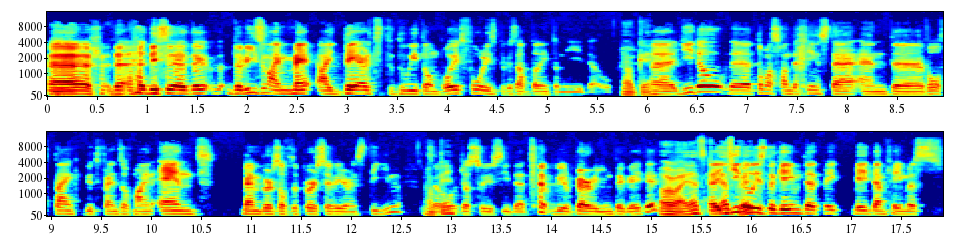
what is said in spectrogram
Uh, the, this uh, the the reason I met, I dared to do it on Voidfall is because I've done it on Yedo. Okay. Uh, Yedo, uh, Thomas Vande Ginste, and uh, Wolf Plancke, good friends of mine, and members of the Perseverance team. So just so you see that we're very integrated. All right, that's, Uh, that's Yedo is the game that make, made them famous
